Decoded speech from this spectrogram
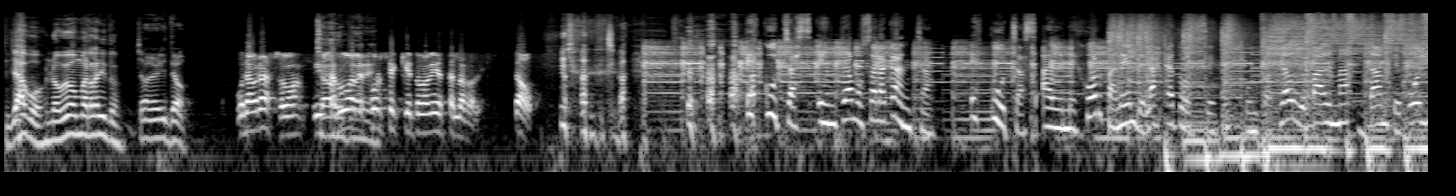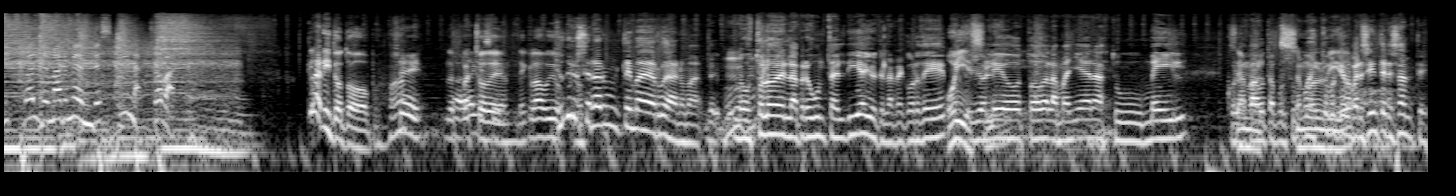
Ya vos, nos vemos más ratito. Chao, negrito. Un abrazo y saludos a compadre. Deportes que todavía está en la radio. Chao. Escuchas, entramos a la cancha. Escuchas al mejor panel de las 14, junto a Claudio Palma, Dante Poli, Valdemar Méndez y Nacho Abad. Clarito todo. pues, ¿ah? Sí, El despacho de, sí. de Claudio. Yo quiero No. cerrar un tema de rueda nomás. De- Me gustó lo de la pregunta del día, yo te la recordé. Oye, porque yo sí. leo todas las mañanas tu mail con Se la pauta, por me supuesto, porque me parecía interesante.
